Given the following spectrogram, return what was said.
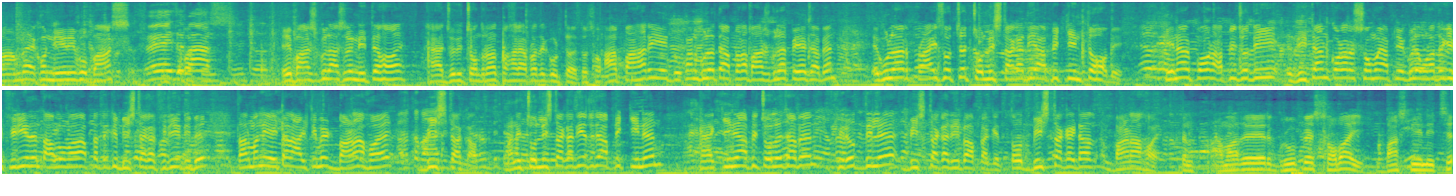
তো আমরা এখন নিয়ে নিব বাঁশ এই যে বাস এই বাঁশগুলো আসলে নিতে হয়। হ্যাঁ যদি চন্দ্রনাথ পাহাড়ে আপনাদেরকে উঠতে হয় তো আর পাহাড়ি এই দোকানগুলোতে আপনারা বাঁশগুলো পেয়ে যাবেন। এগুলার প্রাইস হচ্ছে চল্লিশ টাকা দিয়ে আপনি কিনতে হবে। কেনার পর আপনি যদি রিটার্ন করার সময় আপনি এগুলো ওনাদেরকে ফিরিয়ে দেন তাহলে ওনারা আপনাদেরকে বিশ টাকা ফিরিয়ে দিবে। তার মানে এটার আলটিমেট বাড়া হয় বিশ টাকা। মানে চল্লিশ টাকা দিয়ে যদি আপনি কিনেন হ্যাঁ কিনে আপনি চলে যাবেন ফেরত দিলে বিশ টাকা দিবে আপনাকে। তো বিশ টাকা এটা ভাড়া হয়। আমাদের গ্রুপের সবাই বাঁশ নিয়ে নিচ্ছে।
